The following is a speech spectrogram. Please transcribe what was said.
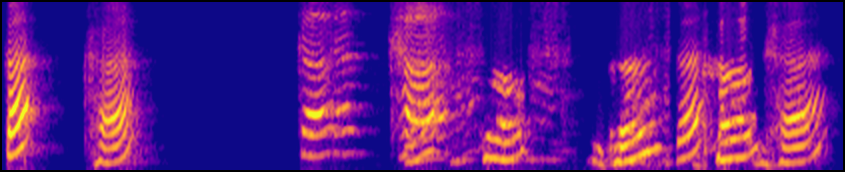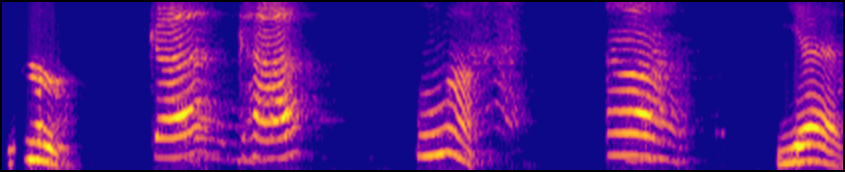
Ka, kha, Ka Ka ga, gha, Ga Ga nga. Ah Yes,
